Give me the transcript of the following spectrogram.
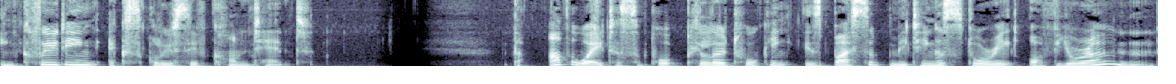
including exclusive content. The other way to support Pillow Talking is by submitting a story of your own.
